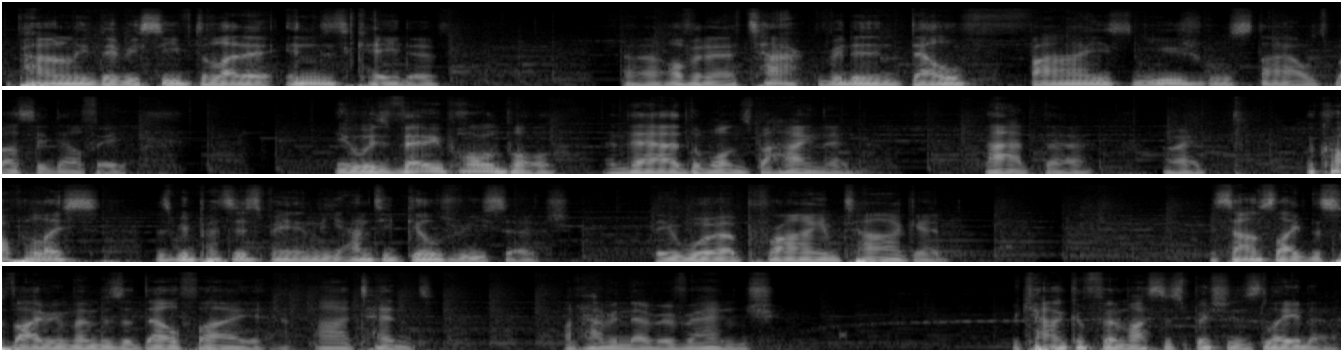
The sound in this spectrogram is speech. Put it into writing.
Apparently they received a letter indicative uh, of an attack written in Delphi's usual style. I was about to say Delphi. It was very probable, and they're the ones behind it. That there. Alright. Acropolis has been participating in the anti-guilt research. They were a prime target. It sounds like the surviving members of Delphi are intent on having their revenge. We can confirm our suspicions later.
